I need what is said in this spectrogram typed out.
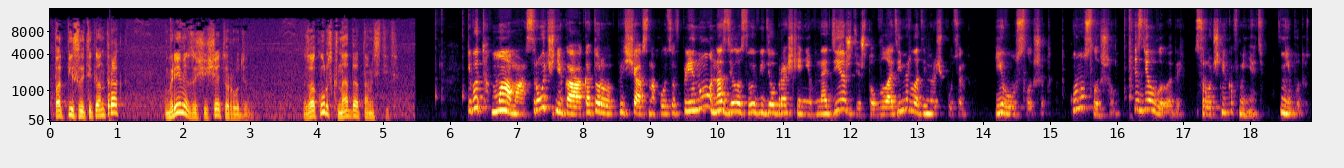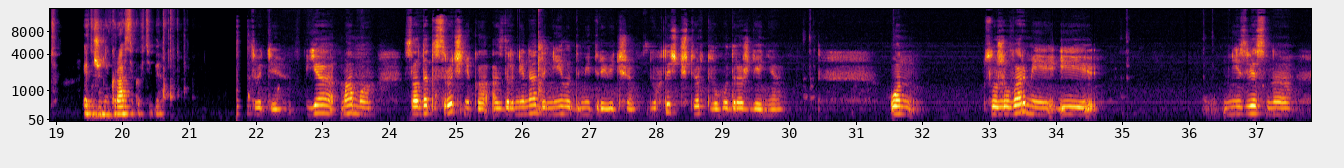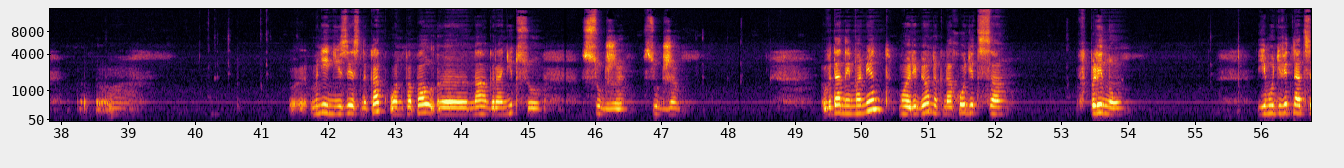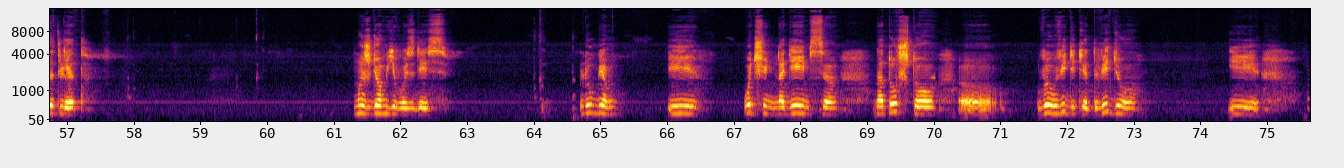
Подписывайте контракт. Время защищать Родину. За Курск надо отомстить. И вот мама срочника, которого сейчас находится в плену, она сделала свое видеообращение в надежде, что Владимир Владимирович Путин его услышит. Он услышал и сделал выводы. Срочников менять не будут. Это же не Красиков тебе. Здравствуйте. Я мама солдата-срочника Оздранина Даниила Дмитриевича, 2004 года рождения. Он служил в армии и неизвестно, э, мне неизвестно как он попал э, на границу Суджи, Суджи. В данный момент мой ребенок находится в плену. Ему 19 лет. Мы ждем его здесь. Любим и очень надеемся на то, что э, вы увидите это видео и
